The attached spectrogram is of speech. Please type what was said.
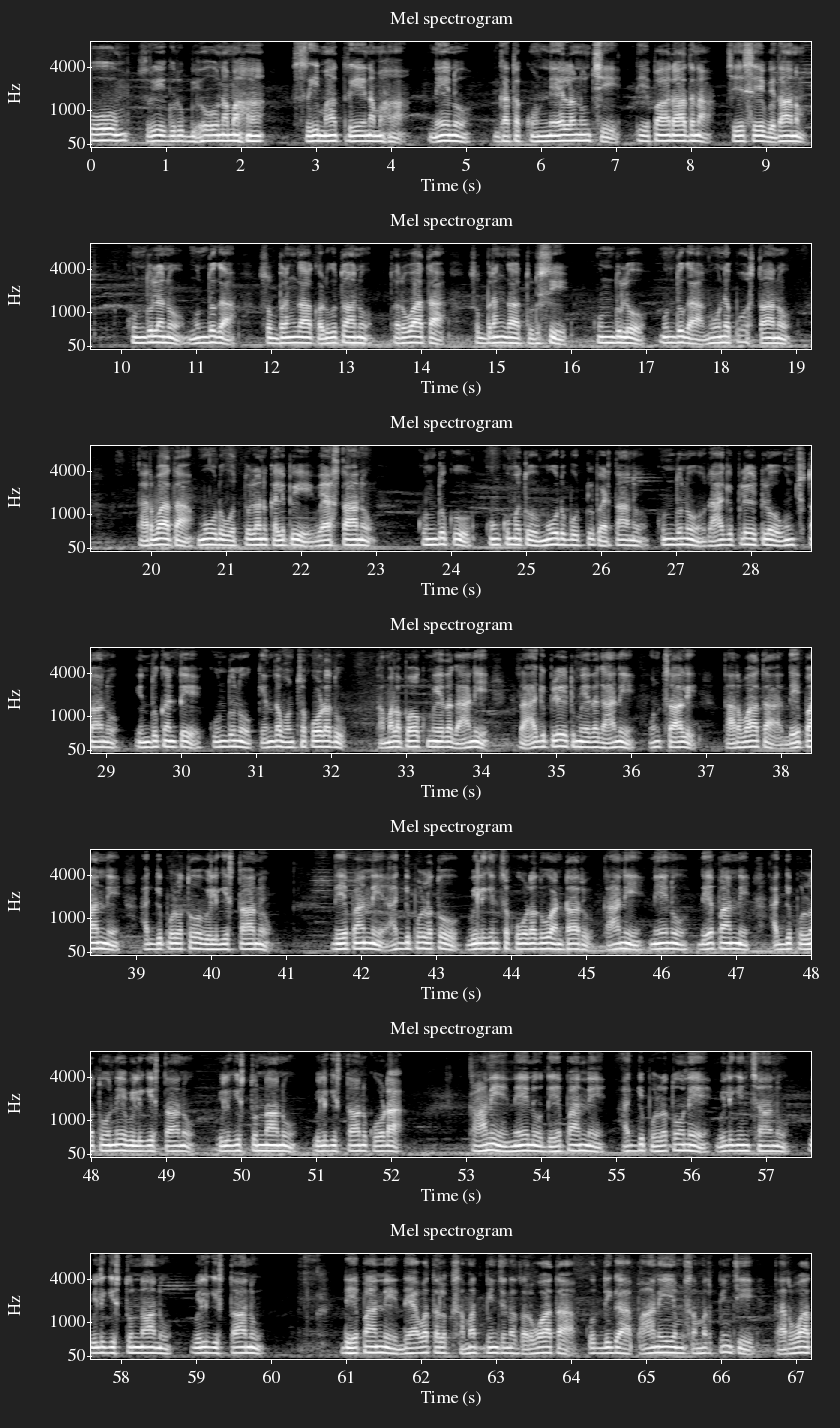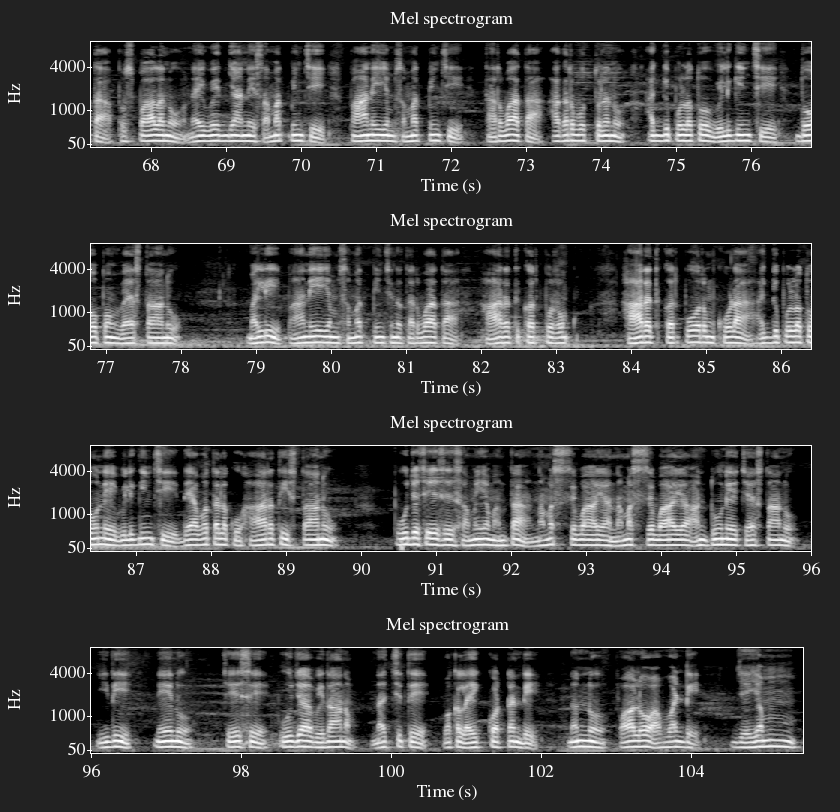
ఓం శ్రీ గురుభ్యో నమ. శ్రీమాత్రే నమ. నేను గత కొన్నేళ్ళ నుంచి దీపారాధన చేసే విధానం కుందులను ముందుగా శుభ్రంగా కడుగుతాను తరువాత శుభ్రంగా తుడిసి కుందులో ముందుగా నూనె పోస్తాను తర్వాత మూడు ఒత్తులను కలిపి వేస్తాను. కుందుకు కుంకుమతో మూడు బొట్లు పెడతాను కుందును రాగి ప్లేట్లో ఉంచుతాను. ఎందుకంటే కుందును కింద ఉంచకూడదు. తమలపాకు మీద కానీ రాగి ప్లేట్ మీద కానీ ఉంచాలి. తర్వాత దీపాన్ని అగ్గిపుల్లతో వెలిగిస్తాను. దీపాన్ని అగ్గిపుల్లతో వెలిగించకూడదు అంటారు. కానీ నేను దీపాన్ని అగ్గిపుల్లతోనే వెలిగిస్తాను. వెలిగిస్తున్నాను వెలిగిస్తాను కూడా. కానీ నేను దీపాన్ని అగ్గిపుల్లతోనే వెలిగించాను వెలిగిస్తున్నాను. వెలిగిస్తాను. దీపాన్ని దేవతలకు సమర్పించిన తరువాత కొద్దిగా పానీయం సమర్పించి తర్వాత పుష్పాలను నైవేద్యాన్ని సమర్పించి పానీయం సమర్పించి తర్వాత అగరబత్తులను అగ్గిపుల్లతో వెలిగించి ధూపం వేస్తాను. మళ్ళీ పానీయం సమర్పించిన తర్వాత హారతి కర్పూరం హారతి కర్పూరం కూడా అగ్గిపుల్లతోనే వెలిగించి దేవతలకు హారతి ఇస్తాను పూజ చేసే సమయం అంతా నమశివాయ నమశివాయ అంటూనే చేస్తాను. ఇది నేను చేసే పూజా విధానం. నచ్చితే ఒక లైక్ కొట్టండి. నన్ను ఫాలో అవ్వండి. జయం.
